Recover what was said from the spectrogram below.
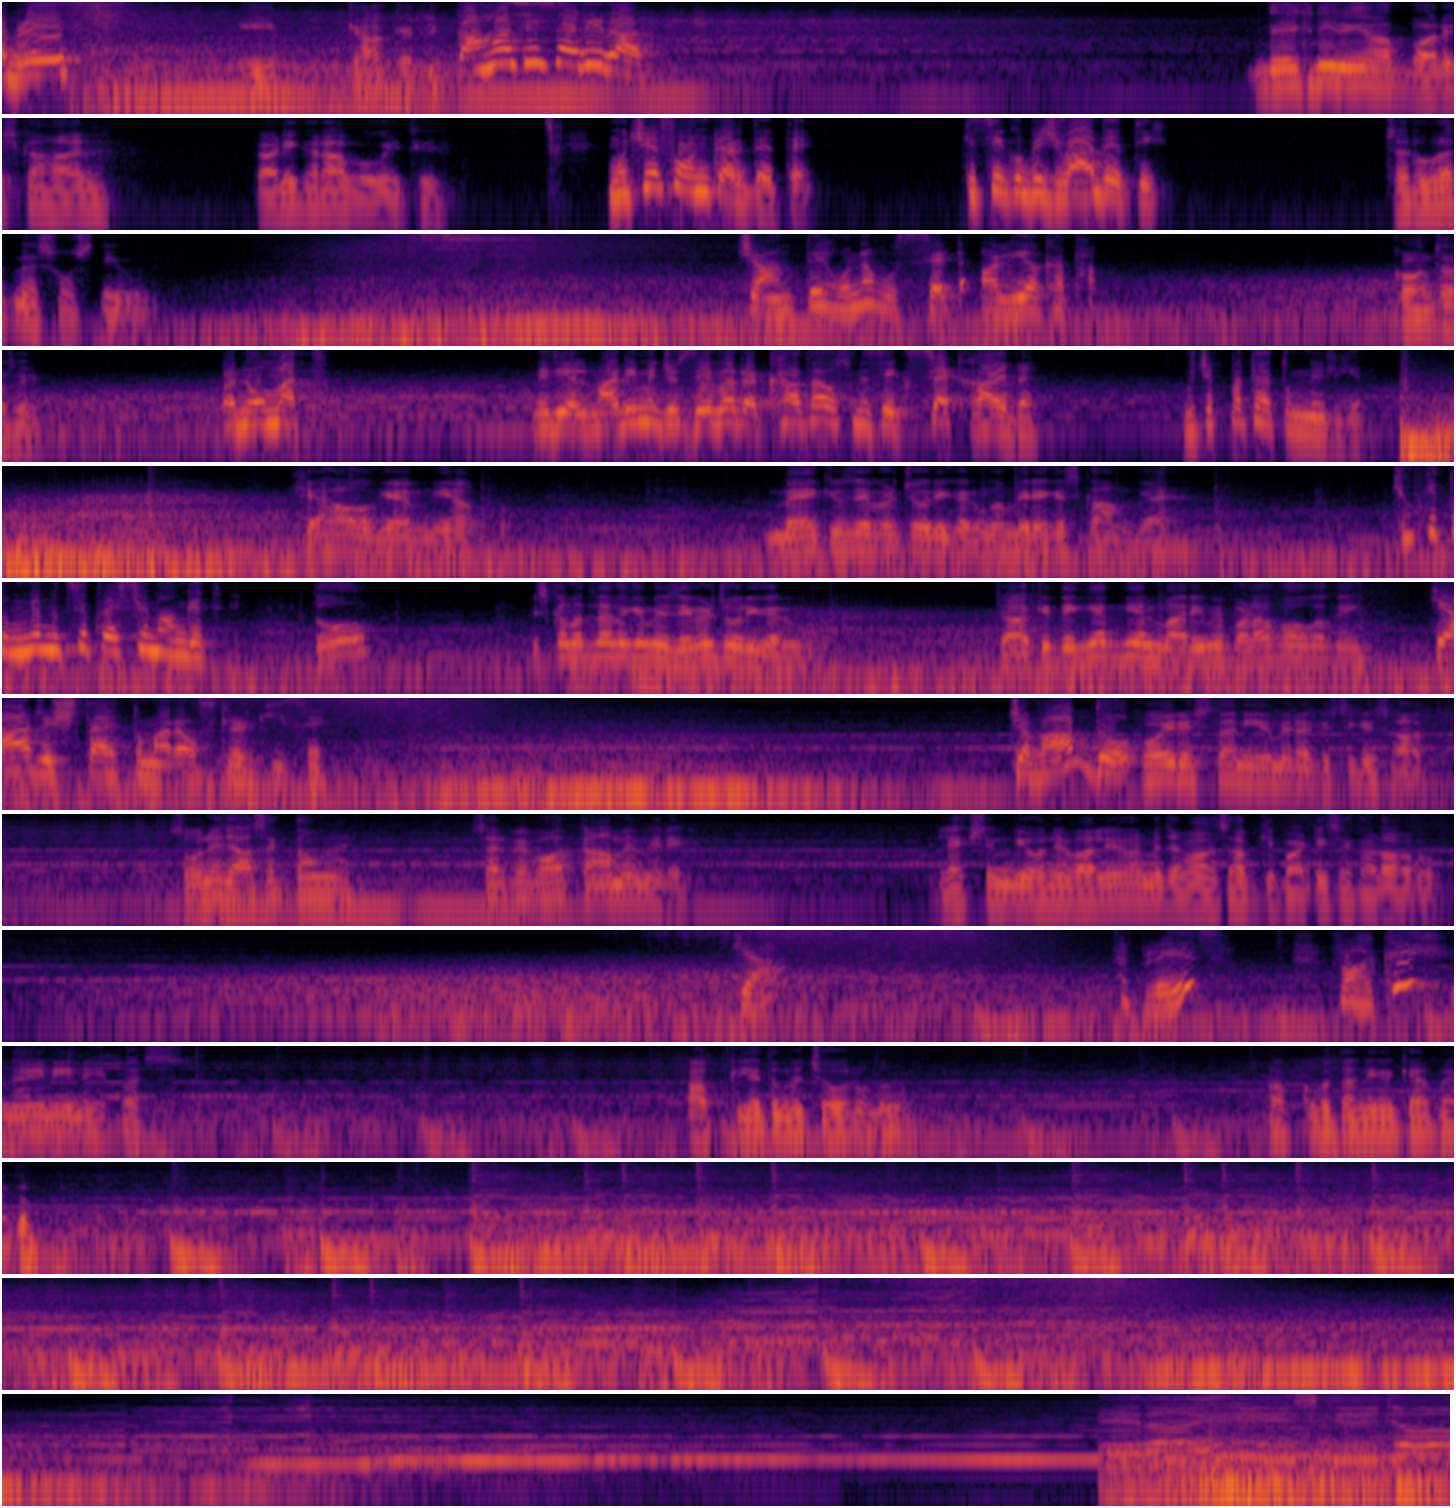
तबरेज। ये क्या कर रही? कहाँ थे सारी रात? देख नहीं रही आप बारिश का हाल। गाड़ी खराब हो गई थी। मुझे फ़ोन कर देते। किसी को भिजवा देती। ज़रूरत महसूस नहीं हुई। जानते हो ना वो सेट आलिया का था। कौन सा थे बनो मत। मेरी अलमारी में जो जेवर रखा था उसमें से एक सेट गायब है। मुझे पता है तुमने लिया। क्या हो गया अम्मी आपको मैं क्यों जेवर चोरी करूँगा? मेरे किस काम का है? क्योंकि तुमने मुझसे पैसे मांगे थे। तो? इसका मतलब है कि मैं जेवर चोरी करूँगा। जाके देखिए अपनी अलमारी में पड़ा हुआ होगा कहीं। क्या रिश्ता है तुम्हारा उस लड़की से? जवाब दो। कोई रिश्ता नहीं है मेरा किसी के साथ। सोने जा सकता हूँ मैं? सर पे बहुत काम है मेरे। इलेक्शन भी होने वाले हैं और मैं जमाल साहब की पार्टी से खड़ा हो रहा हूँ। क्या? तबरेज वाकई? नहीं नहीं नहीं, बस। आपके लिए तो मैं चोर हूँ ना। आपको बताने का क्या फ़ायदा? तेरा इश्क जो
